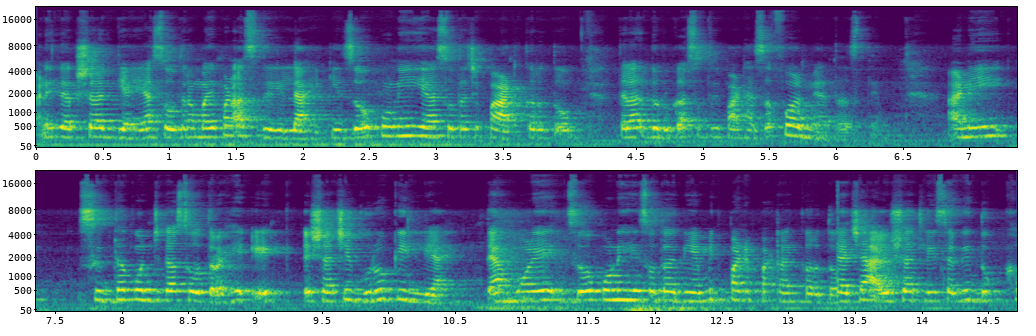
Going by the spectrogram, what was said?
आणि लक्षात घ्या या स्तोत्रामध्ये पण असं लिहिलेलं आहे की जो कोणी या स्तोत्राचे पाठ करतो त्याला दुर्गा पाठाचं फळ मिळत असते. आणि सिद्ध कुंजिका स्तोत्र हे एक यशाची गुरु किल्ली आहे. त्यामुळे जो कोणी हे स्तोत्र नियमितपणे पठण करतो त्याच्या आयुष्यातली सगळी दुःख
